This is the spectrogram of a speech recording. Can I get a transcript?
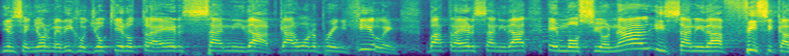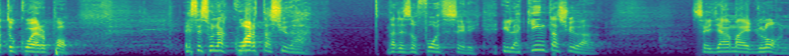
Y el Señor me dijo, yo quiero traer sanidad. God want to bring healing. Va a traer sanidad emocional y sanidad física a tu cuerpo. Esta es una cuarta ciudad. That is the fourth city. Y la quinta ciudad se llama Eglón.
